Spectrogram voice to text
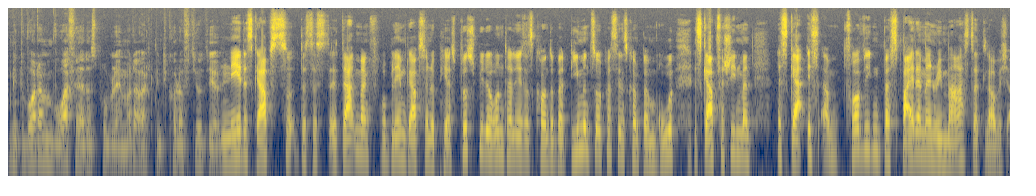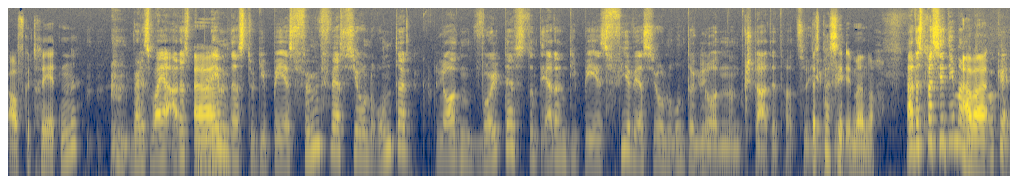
mit Modern Warfare das Problem, oder? Mit Call of Duty. Nee, das gab's, zu, das, das äh, Datenbankproblem gab es, wenn du PS Plus Spiele runterlässt. Das konnte bei Demon's so passieren, es konnte beim Ruhe. Es gab verschiedene, es gab, ist ähm, vorwiegend bei Spider-Man Remastered, glaube ich, aufgetreten. Weil es war ja auch das Problem, ähm, dass du die PS5-Version runterladen wolltest und er dann die PS4-Version runtergeladen und gestartet hat. So das irgendwie. passiert immer noch. Ah, das passiert immer noch. Aber okay.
